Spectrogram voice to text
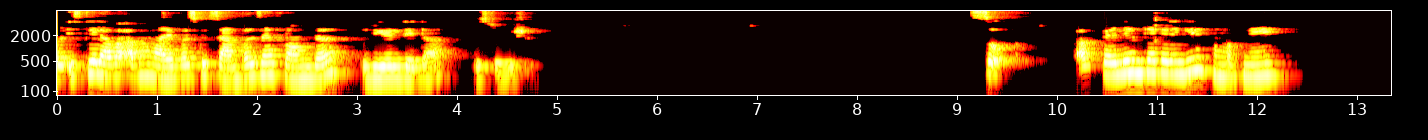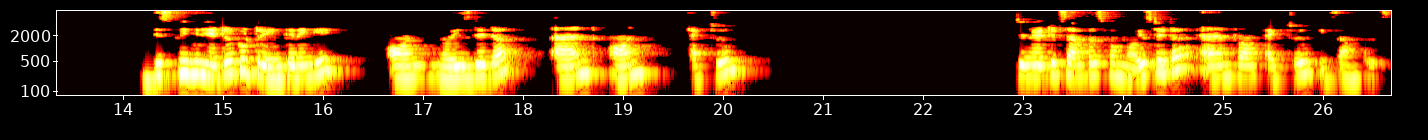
और इसके अलावा अब हमारे पास कुछ सैम्पल्स हैं from the real data distribution so अब पहले हम क्या करेंगे? हम अपने डिस्क्रिमिनेटर को ट्रेन करेंगे on noise data and on actual generated samples from noise data and from actual examples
